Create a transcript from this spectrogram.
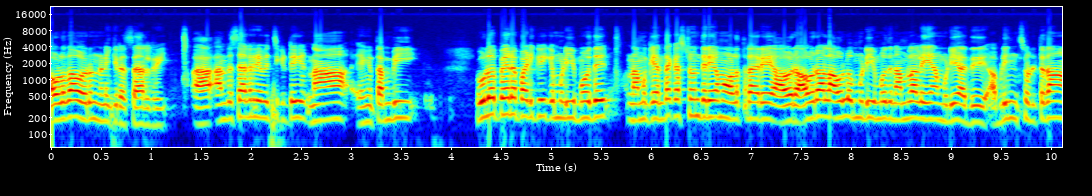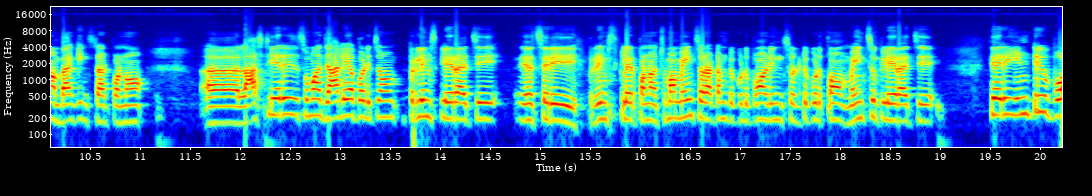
அவ்வளோதான் வரும்னு நினைக்கிறேன் சேலரி அந்த சேலரியை வச்சுக்கிட்டு நான் எங்கள் தம்பி இவ்வளோ பேரை படிக்க வைக்க முடியும் போது நமக்கு எந்த கஷ்டமும் தெரியாமல் வளர்த்துறாரு. அவர் அவரால் அவ்வளோ முடியும் போது நம்மளால ஏன் முடியாது? அப்படின்னு சொல்லிட்டு தான் பேங்கிங் ஸ்டார்ட் பண்ணோம். லாஸ்ட் இயர் சும்மா ஜாலியாக படித்தோம் ப்ரிலிம்ஸ் கிளியர் ஆச்சு. சரி ப்ரிலிம்ஸ் கிளியர் பண்ணோம். சும்மா மெயின்ஸ் ஒரு அட்டம் கொடுப்போம் அப்படின்னு சொல்லிட்டு கொடுத்தோம். மெயின்ஸும் கிளியர் ஆச்சு. சரி இன்டர்வியூ போ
